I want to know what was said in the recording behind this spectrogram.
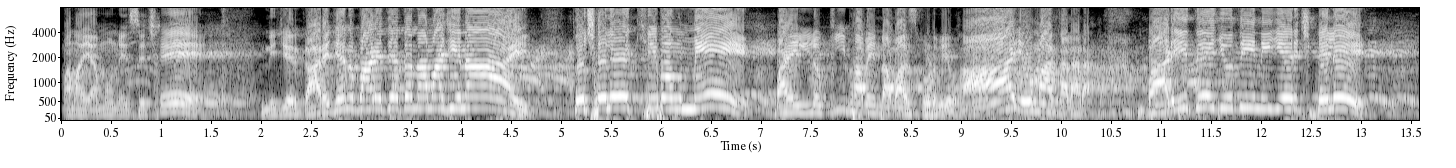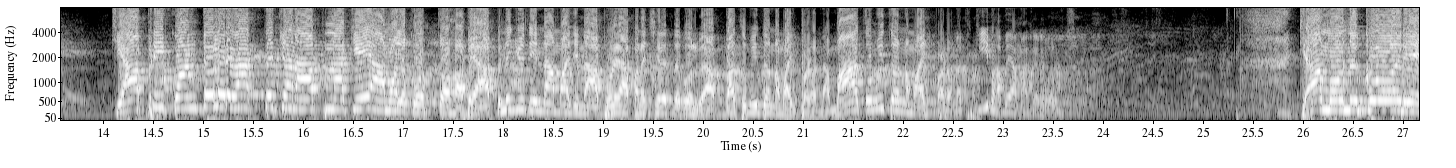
মানা এমন এসেছে, নিজের গার্জেন বাড়িতে তো নামাজি নাই। তো ছেলে এবং মেয়ে, বাড়ির লোক কীভাবে নামাজ পড়বে? ভাই, ও মা খালারা, বাড়িতে যদি নিজের ছেলে আপনি কন্ট্রোলে রাখতে চান, আপনাকে আমল করতে হবে। আপনি যদি নামাজ না পড়ে আপনার ছেলেতে বলবে, আব্বা, তুমি তো নামাজ পড়ো না, মা, তুমি তো নামাজ পড়ো না। কীভাবে আমাকে বলছো? কেমন করে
